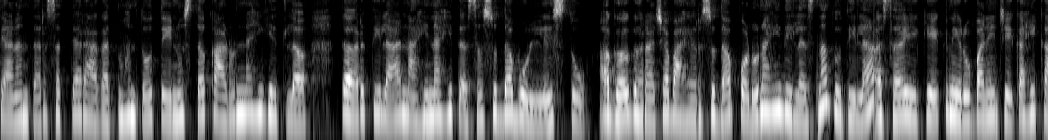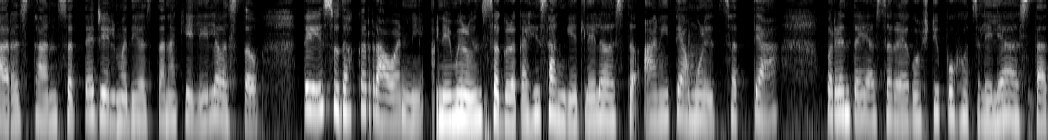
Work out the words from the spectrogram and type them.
त्यानंतर सत्या रागात म्हणतो ते नुसतं काढून नाही घेतलं. तर तिला नाही नाही तसं सुद्धा बोललीस तू. अगं घराच्या बाहेर सुद्धा पडू नाही दिलंस ना तू तिला? असं एक एक निरूपाने जे काही कारस्थान सत्या जेलमध्ये असताना केलेलं असतं ते सुधाकर रावांनी मिळून सगळं काही सांगितलेलं असतं. आणि त्यामुळेच सत्या पर्यंत या सगळ्या गोष्टी पोहोचलेल्या असतात.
